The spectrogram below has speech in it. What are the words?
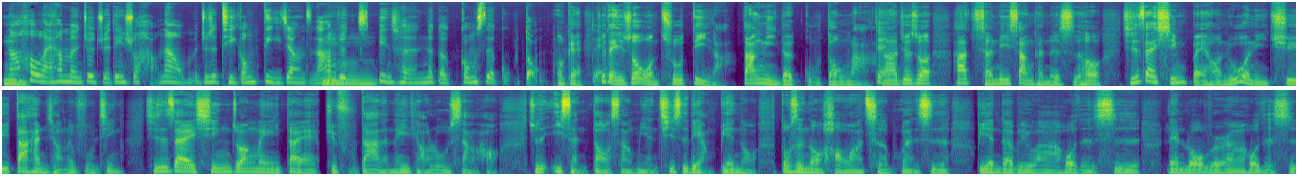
然后后来他们就决定说好，那我们就是提供地这样子，然后他们就变成那个公司的股东。OK，对就等于说我出地啦，当你的股东啦，那就是说他成立上腾的时候，其实，在新北哈，如果你去大汉桥那附近，其实，在新庄那一带去福大的那一条路上哈，就是一省道上面，其实两边哦都是那种豪华车，不管。是 BMW 啊，或者是 Land Rover 啊，或者是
